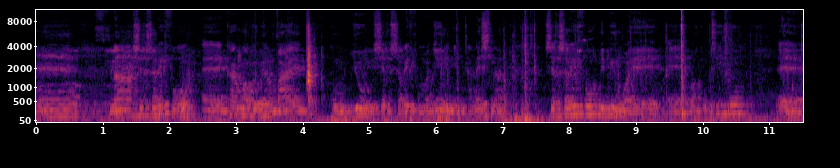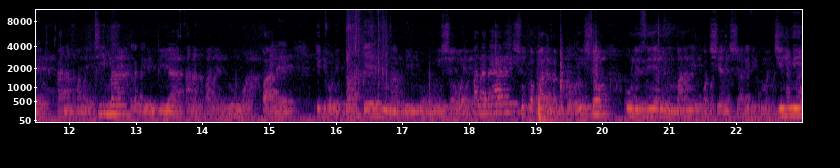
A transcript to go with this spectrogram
Ehe. Na Sheikh Sharifu eh, kama wewe ambaye humjui Sheikh Sharifu Majini International, Sheikh Sharifu ni bingwa yeye eh, wa kutibu eh, anafanya tiba lakini pia anafanya dua pale kituoni kwake Mabibo mwisho. Wewe panda gari, shuka pale Mabibo mwisho, ulizia nyumbani kwa Sheikh Sharifu Majini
